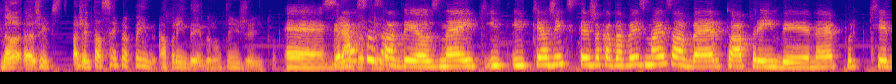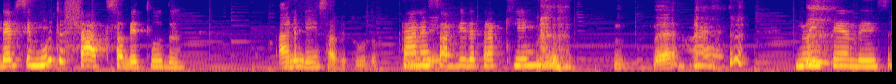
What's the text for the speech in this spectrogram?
Não, a gente, a gente tá sempre aprendendo, não tem jeito. É, sempre graças aprendendo. a Deus, né? E, e, e, que a gente esteja cada vez mais aberto a aprender, né? Porque deve ser muito chato saber tudo. Ah, ninguém sabe tudo. Tá ninguém. nessa vida pra quê? né? É. Não entendo isso.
